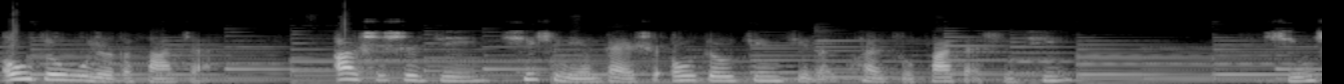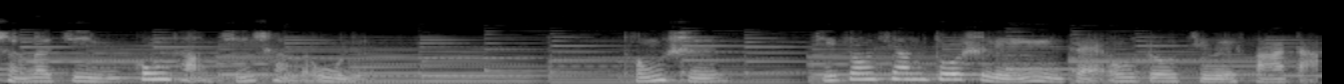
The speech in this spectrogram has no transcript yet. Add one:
欧洲物流的发展。二十世纪七十年代是欧洲经济的快速发展时期。形成了基于工厂集成的物流，同时集装箱多式联运在欧洲极为发达，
